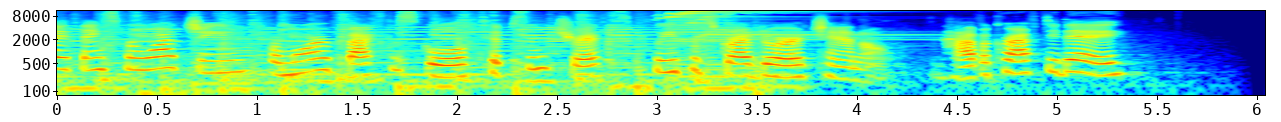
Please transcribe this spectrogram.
Hi, thanks for watching. For more back to school tips and tricks, please subscribe to our channel. Have a crafty day.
